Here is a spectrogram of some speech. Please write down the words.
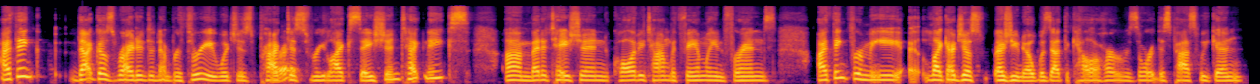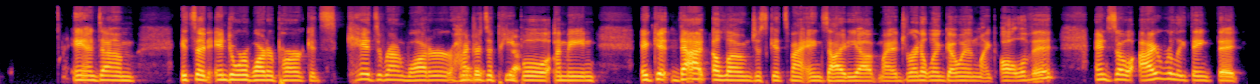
I think that goes right into number three, which is practice right. relaxation techniques, um, meditation, quality time with family and friends. I think for me, uh, like I just, as you know, was at the Kalahari Resort this past weekend. And um, it's an indoor water park. It's kids around water, hundreds of people. Yeah. I mean, it get that alone just gets my anxiety up, my adrenaline going, like all of it. And so I really think that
